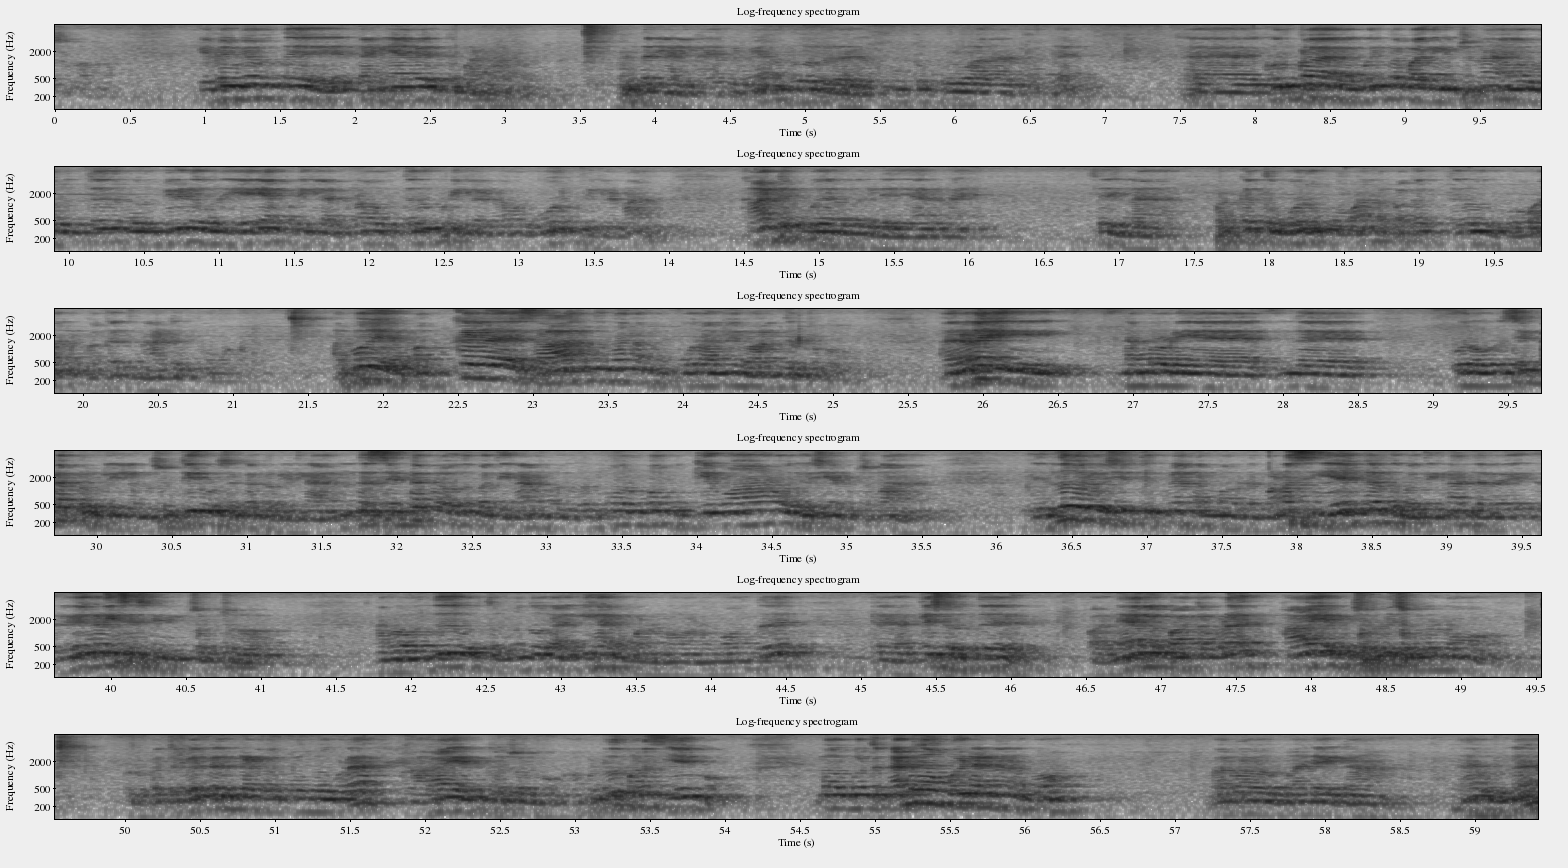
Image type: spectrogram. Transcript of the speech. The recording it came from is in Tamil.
குழுன்னு சொல்லுவாங்க. எப்பயுமே வந்து தனியாகவே இருக்க மாட்டாங்க. தனியாக இல்லை எப்பயுமே வந்து ஒரு கூட்டு குழுவாக தான் இருப்பாங்க. குறிப்பாக குறிப்பாக பார்த்தீங்கன்னு சொன்னால் ஒரு தெரு ஒரு வீடு ஒரு ஏரியா பிடிக்கலன்னா ஒரு தெரு பிடிக்கலன்னா ஒரு ஊர் பிடிக்கலன்னா காட்டுக்கு போயிடுறது கிடையாது யாருமே. சரிங்களா? பக்கத்து ஊருக்கு போவான் இல்லை பக்கத்து தெருவுக்கு போவான் இல்லை பக்கத்து நாட்டுக்கு போவான். அப்போ மக்களை சார்ந்து தான் நம்ம பூராமே வாழ்ந்துட்டு இருக்கோம். அதனால நம்மளுடைய இந்த ஒரு ஒரு செட்டப் இருக்கு இல்லைங்களா நம்ம சுற்றி ஒரு செட்டப் இருக்கு இல்லைங்களா அந்த செட்டப்பில் வந்து பார்த்தீங்கன்னா நம்மளுக்கு ரொம்ப ரொம்ப முக்கியமான ஒரு விஷயம் சொன்னால் எந்த ஒரு விஷயத்துக்குமே நம்மளோட மனசு ஏங்கிறது பார்த்தீங்கன்னா இந்த ரெகனைசேஷன் சொல்லி சொல்லுவாங்க. நம்ம வந்து ஒருத்தர் வந்து ஒரு அங்கீகாரம் பண்ணணும். நம்ம வந்து அட்லீஸ்ட் வந்து நேரில் பார்த்தா கூட ஹாய் அப்படின்னு சொல்லி சொல்லணும். ஒரு பத்து பேர் இருக்கிற இடத்துல போகும்போது கூட ஹாய் அப்படின்னு சொல்லி சொல்லணும். அப்படின்றது மனசு ஏங்கும். நம்ம ஒருத்தர் கண்டுக்காமல் போயிட்டா என்ன நினைப்போம் வரவா ஒரு மாதிரி ஆகிட்டான் ஒன்று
